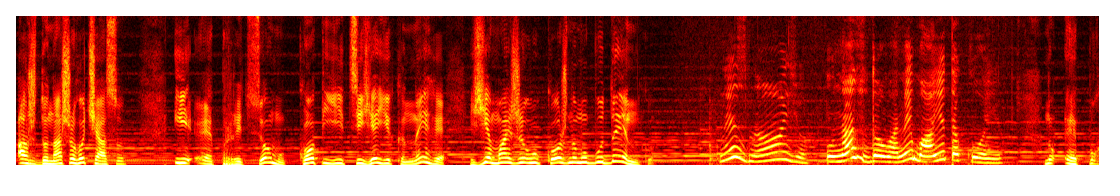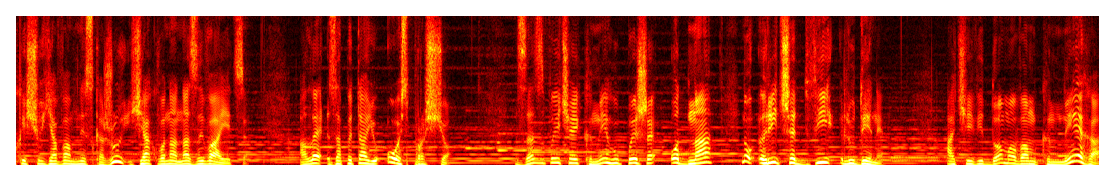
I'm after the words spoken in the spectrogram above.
аж до нашого часу? І е, при цьому копії цієї книги є майже у кожному будинку. Знаю. У нас вдома немає такої. Ну, е, поки що я вам не скажу, як вона називається. Але запитаю ось про що. Зазвичай книгу пише одна, ну, рідше дві людини. А чи відома вам книга,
